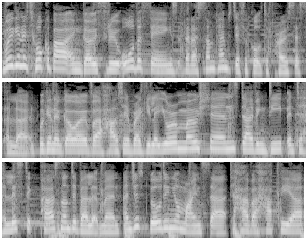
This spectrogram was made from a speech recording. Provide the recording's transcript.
We're going to talk about and go through all the things that are sometimes difficult to process alone. We're going to go over how to regulate your emotions, diving deep into holistic personal development, and just building your mindset to have a happier,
